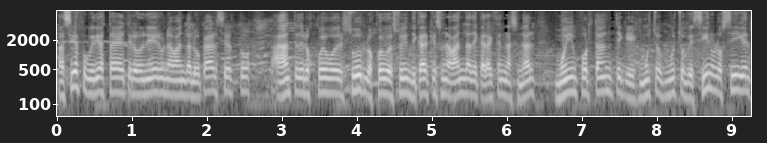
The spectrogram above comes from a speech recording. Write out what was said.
Así es, porque hoy día está de telonero una banda local, ¿cierto? Antes de los Juegos del Sur, los Juegos del Sur indicar que es una banda de carácter nacional muy importante, que muchos, muchos vecinos lo siguen.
